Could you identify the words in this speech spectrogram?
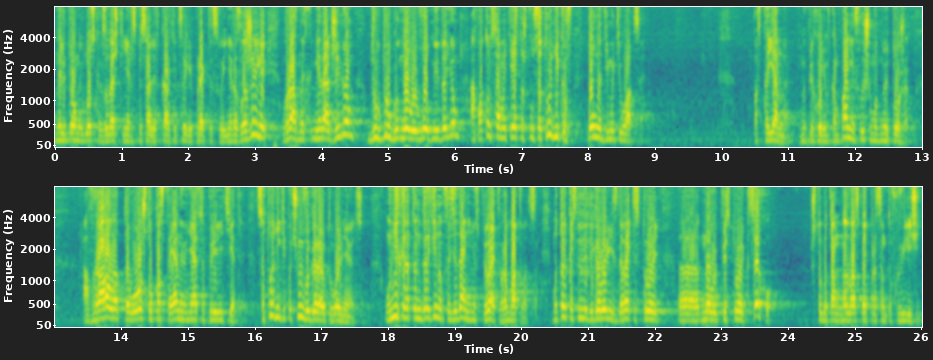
на электронных досках задачки не расписали в карте целей, проекты свои не разложили, в разных мирах живем, друг другу новые вводные даем, а потом самое интересное, что у сотрудников полная демотивация. Постоянно мы приходим в компании и слышим одно и то же. Аврал от того, что постоянно меняются приоритеты. Сотрудники почему выгорают, увольняются? У них этот эндорфин от созидания не успевает вырабатываться. Мы только с ними договорились, давайте строить э, новый пристрой к цеху, чтобы там на 25% увеличить.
